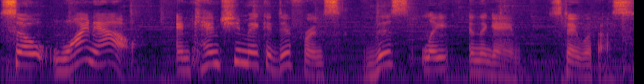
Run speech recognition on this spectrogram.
So why now? And can she make a difference this late in the game? Stay with us.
